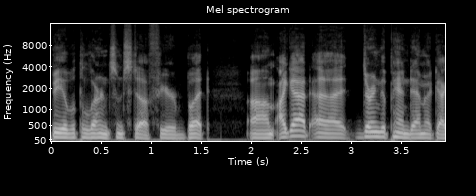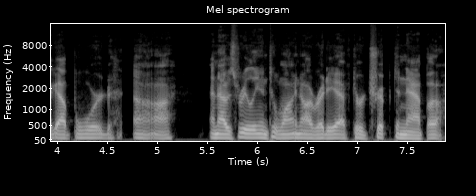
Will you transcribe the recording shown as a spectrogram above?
be able to learn some stuff here. But um, I got uh, during the pandemic, I got bored, uh, and I was really into wine already after a trip to Napa.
